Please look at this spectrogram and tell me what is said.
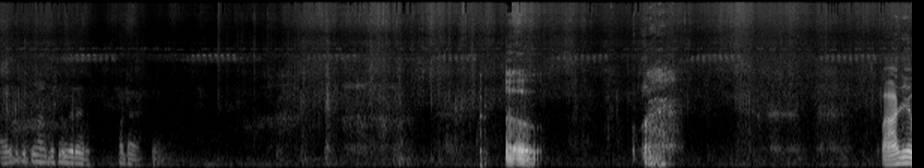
அவருக்கு பற்றி ஆப்ரேஷனுங்கிறாரு போட்டோ. பாதியே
